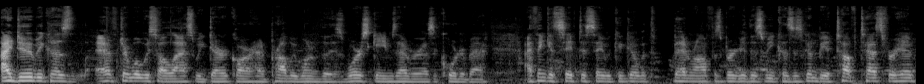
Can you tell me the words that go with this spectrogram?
I do because after what we saw last week, Derek Carr had probably one of his worst games ever as a quarterback. I think it's safe to say we could go with Ben Roethlisberger this week because it's going to be a tough test for him.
